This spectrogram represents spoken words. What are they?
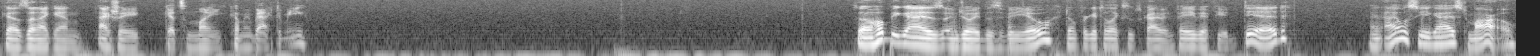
Because then I can actually get some money coming back to me. So I hope you guys enjoyed this video. Don't forget to like, subscribe, and fave if you did. And I will see you guys tomorrow.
